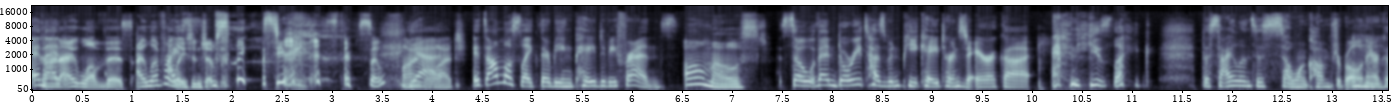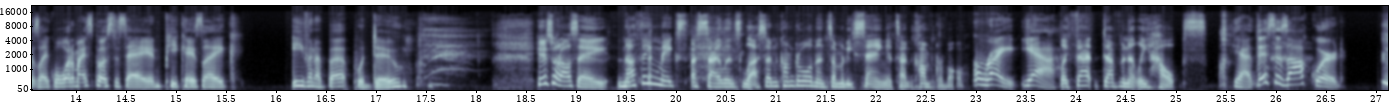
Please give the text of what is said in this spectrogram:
And God, then I love this. I love relationships like this. They're so fun Yeah. to watch. it's almost like they're being paid to be friends. Almost. So then Dorit's husband PK turns to Erika and he's like, the silence is so uncomfortable. And Mhm. Erika's like, well, what am I supposed to say? And PK's like, even a burp would do. Here's what I'll say nothing makes a silence less uncomfortable than somebody saying it's uncomfortable. Right. Yeah. Like that definitely helps. Yeah. This is awkward.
